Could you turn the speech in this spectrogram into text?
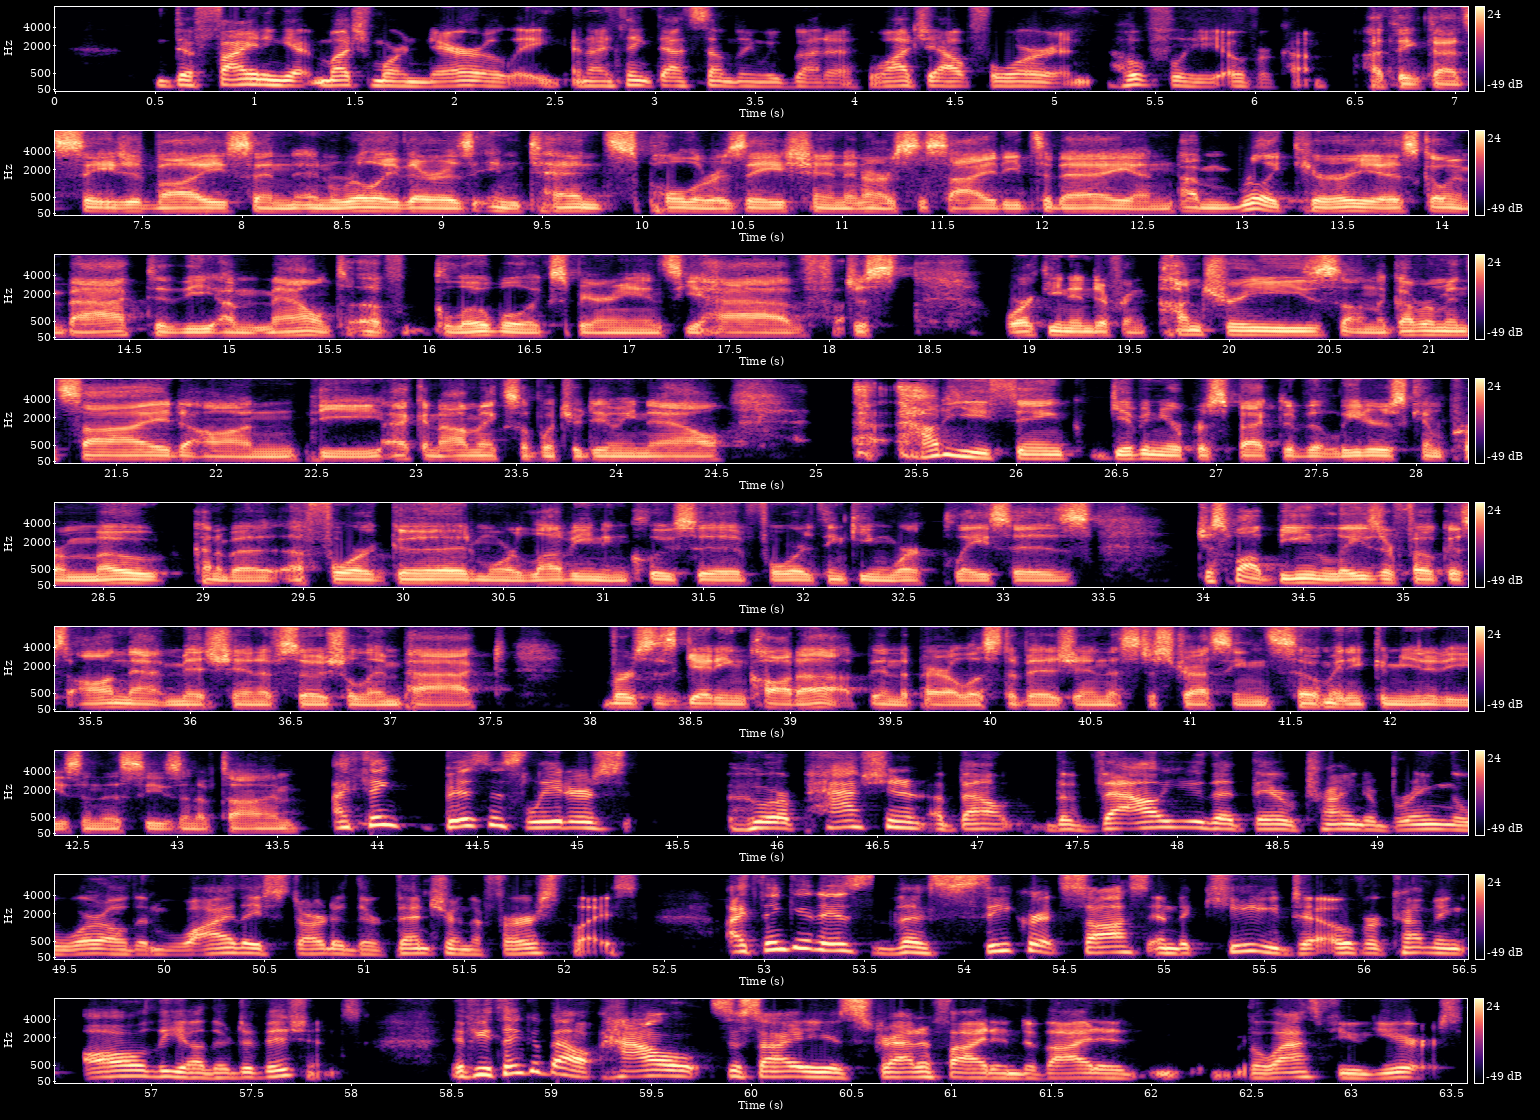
defining it much more narrowly. And i think that's something we've got to watch out for and hopefully overcome. I think that's sage advice and and really there is intense polarization in our society today. And i'm really curious going back to the amount of global experience you have just working in different countries on the government side, on the economics of what you're doing now. How do you think, given your perspective, that leaders can promote kind of a, a for good, more loving, inclusive, forward thinking workplaces, just while being laser focused on that mission of social impact versus getting caught up in the perilous division that's distressing so many communities in this season of time? I think business leaders who are passionate about the value that they're trying to bring the world and why they started their venture in the first place. I think it is the secret sauce and the key to overcoming all the other divisions. If you think about how society is stratified and divided the last few years,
